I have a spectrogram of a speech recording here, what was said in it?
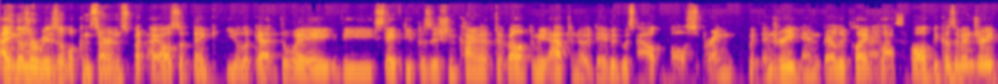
I think those are reasonable concerns, but I also think you look at the way the safety position kind of developed. I mean, I have to note David was out all spring with injury and barely played Right. last fall because of injury.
